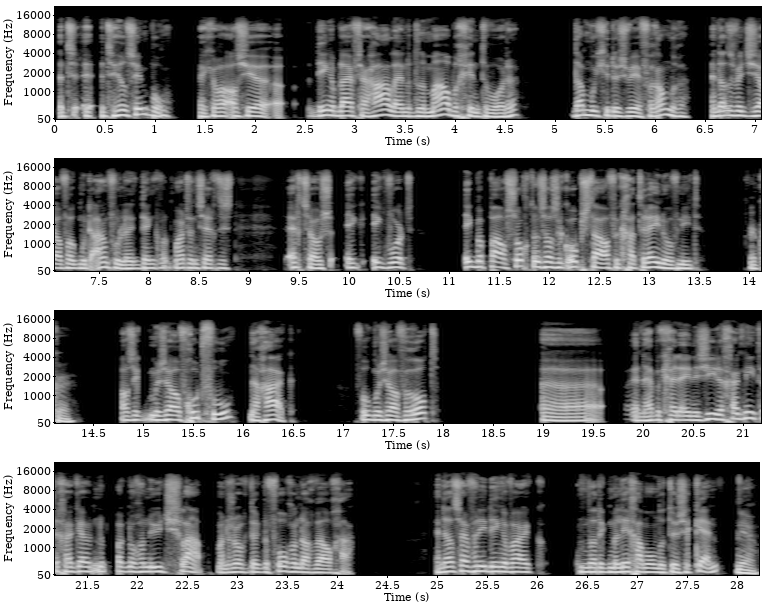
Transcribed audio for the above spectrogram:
het, het is heel simpel. Weet je wel, als je eh, dingen blijft herhalen en het normaal begint te worden, dan moet je dus weer veranderen. En dat is wat je zelf ook moet aanvoelen. Ik denk wat Martin zegt is, echt zo. Ik, ik, word, ik bepaal ochtends als ik opsta of ik ga trainen of niet. Oké. Als ik mezelf goed voel, dan ga ik. Voel ik mezelf rot eh, en heb ik geen energie, dan ga ik niet. Dan ga ik pak ik nog een uurtje slaap. Maar dan zorg ik dat ik de volgende dag wel ga. En dat zijn van die dingen waar ik, omdat ik mijn lichaam ondertussen ken. Ja.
